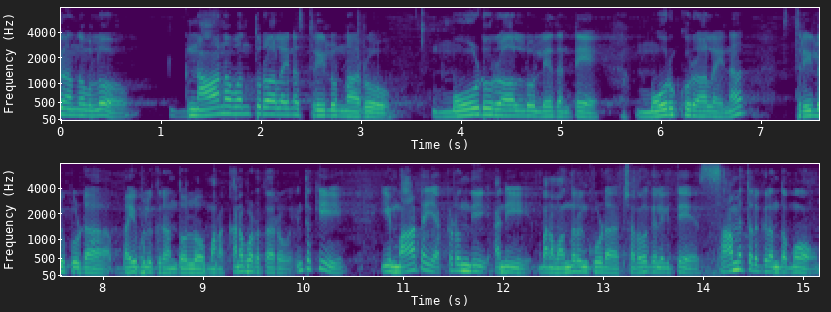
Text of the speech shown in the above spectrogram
గ్రంథంలో జ్ఞానవంతురాలైన స్త్రీలు ఉన్నారు మూడు రాళ్ళు లేదంటే మూర్ఖురాలైన స్త్రీలు కూడా బైబిల్ గ్రంథంలో మనకు కనబడతారు. ఇంతకీ ఈ మాట ఎక్కడుంది అని మనం అందరం కూడా చదవగలిగితే సామెతల గ్రంథము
